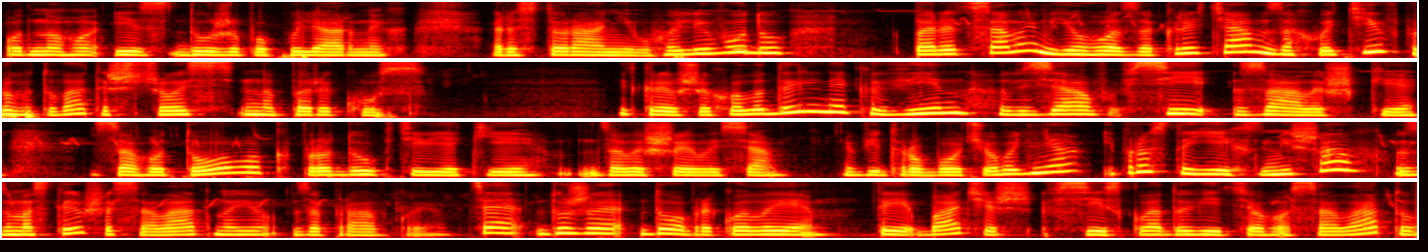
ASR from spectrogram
одного із дуже популярних ресторанів Голівуду перед самим його закриттям захотів приготувати щось на перекус. Відкривши холодильник, він взяв всі залишки заготовок, продуктів, які залишилися від робочого дня, і просто їх змішав, змастивши салатною заправкою. Це дуже добре, коли ти бачиш всі складові цього салату,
